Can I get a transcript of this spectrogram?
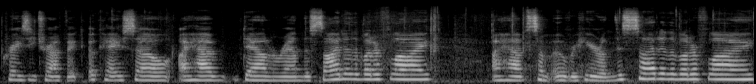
crazy traffic. Okay, so I have down around the side of the butterfly. I have some over here on this side of the butterfly.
